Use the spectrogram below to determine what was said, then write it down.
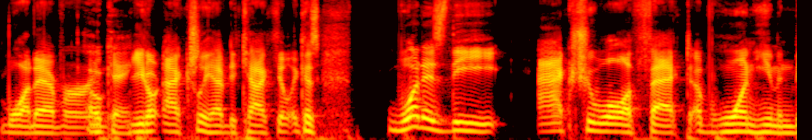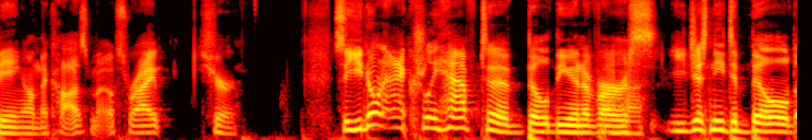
whatever. Okay. you don't actually have to calculate because what is the actual effect of one human being on the cosmos, right? Sure. So you don't actually have to build the universe. You just need to build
